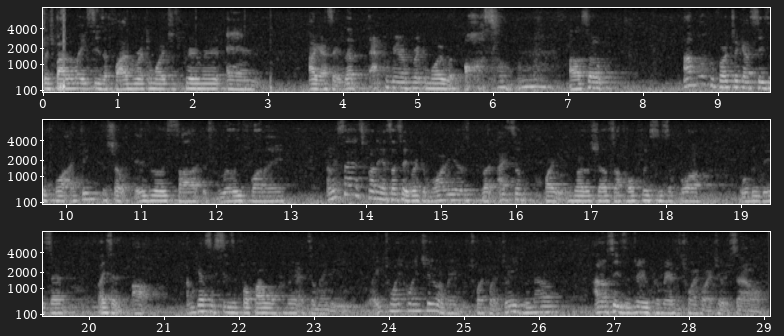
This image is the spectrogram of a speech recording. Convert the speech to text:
which by the way, season five of Rick and Morty just premiered, and I gotta say that that premiere of Rick and Morty was awesome. Also, I'm looking forward to check out season four. I think the show is really solid. It's really funny. I mean, it's not as funny as let's say Rick and Morty is, but I still quite enjoy the show. So hopefully season four will be decent. Like I said, uh, I'm guessing season four probably won't premiere until maybe late 2022 or maybe 2023. Who knows? I know season three premieres in 2022, so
